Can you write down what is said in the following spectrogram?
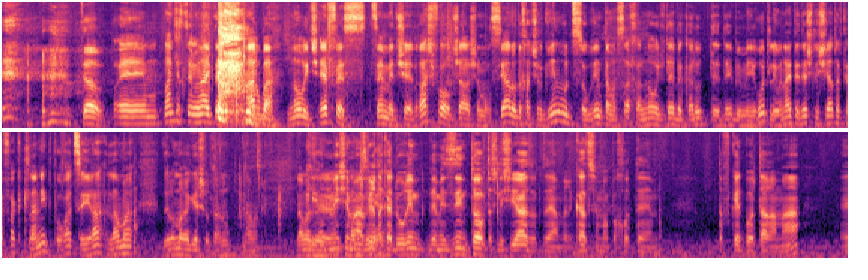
טוב, מנצ'סטר יונייטד, 4, נוריץ' 0, צמד של רשפורד, שער של מרסיאל, עוד אחד של גרינווד, סוגרים את המסך על נוריץ' די בקלות, די במהירות. ליונייטד יש שלישיית התקפה קטלנית, פורה צעירה, למה זה לא מרגש אותנו? למה? למה כי זה... מי למה שמעביר את הכדורים ומזין טוב את השלישייה הזאת, זה המרכז שם פחות מתפקד באותה רמה. אה,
